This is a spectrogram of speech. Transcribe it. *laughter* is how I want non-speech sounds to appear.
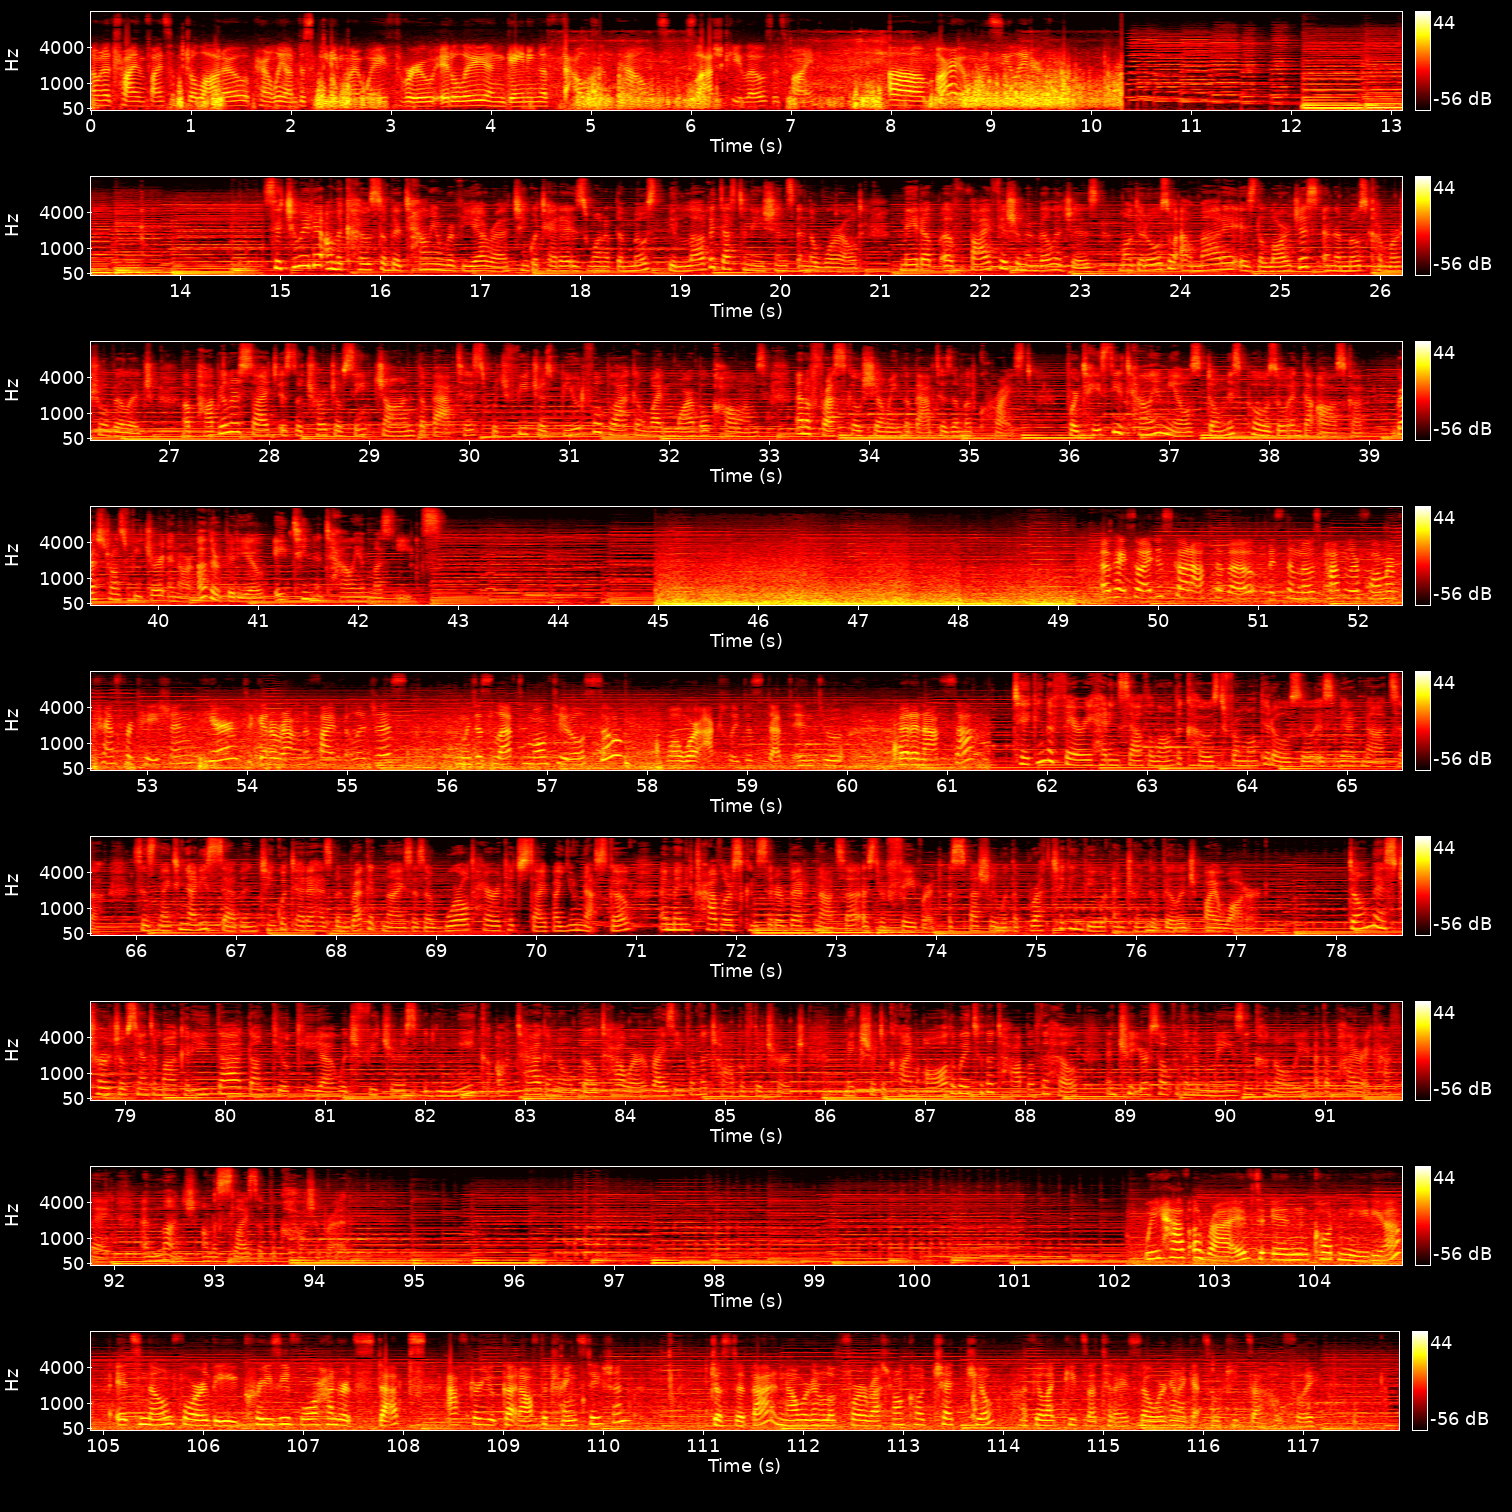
I'm gonna try and find some gelato. Apparently I'm just eating my way through Italy and gaining a thousand pounds slash kilos. It's fine. Um, Alright, I'm gonna see you later. Situated on the coast of the Italian Riviera, Cinque Terre is one of the most beloved destinations in the world. Made up of five fishermen villages, Monterosso al Mare is the largest and the most commercial village. A popular site is the Church of St. John the Baptist, which features beautiful black and white marble columns and a fresco showing the baptism of Christ. For tasty Italian meals, don't miss Pozzo and Da Oscar, restaurants featured in our other video, 18 Italian must-eats. Okay, so I just got off the boat. It's the most popular form of transportation here to get around the five villages. We just left Monterosso. Well, we're actually just stepped into Vernazza. Taking the ferry heading south along the coast from Monterosso is Vernazza. Since 1997, Cinque Terre has been recognized as a World Heritage Site by UNESCO, and many travelers consider Vernazza as their favorite, especially with the breathtaking view entering the village by water. Don't miss Church of Santa Margherita d'Antiochia, which features a unique octagonal bell tower rising from the top of the church. Make sure to climb all the way to the top of the hill and treat yourself with an amazing cannoli at the Pirate Cafe and munch on a slice of focaccia bread. We have arrived in Corniglia. It's known for the crazy 400 steps after you get off the train station. Just did that and now we're gonna look for a restaurant called Cecio. I feel like pizza today, so we're gonna get some pizza, hopefully.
